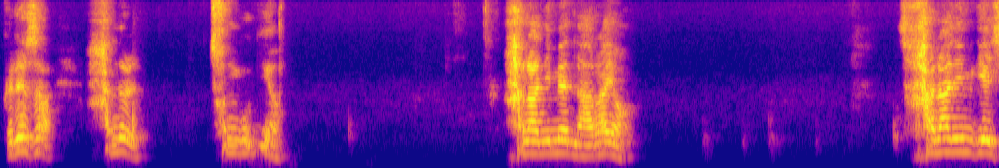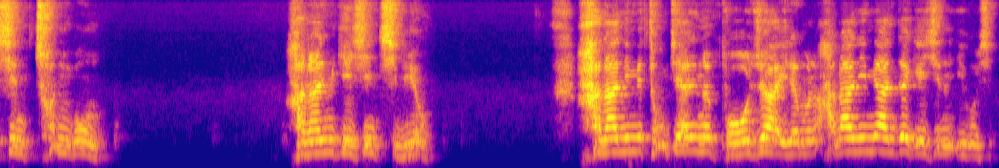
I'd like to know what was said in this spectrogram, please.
그래서 하늘 천국이요. 하나님의 나라요. 하나님 계신 천공. 하나님 계신 집이요. 하나님이 통치하는 보좌 이름은 하나님이 앉아 계시는 이곳이.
